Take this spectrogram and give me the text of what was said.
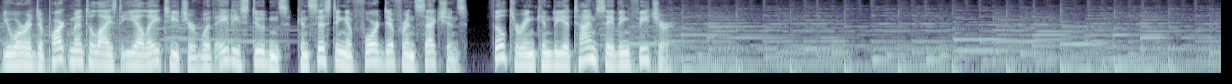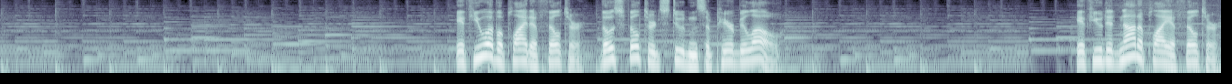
you are a departmentalized ELA teacher with 80 students consisting of 4 different sections, filtering can be a time-saving feature. If you have applied a filter, those filtered students appear below. If you did not apply a filter,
